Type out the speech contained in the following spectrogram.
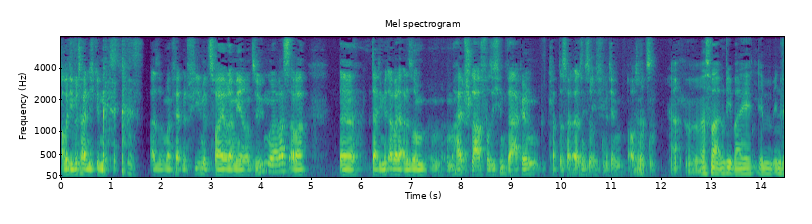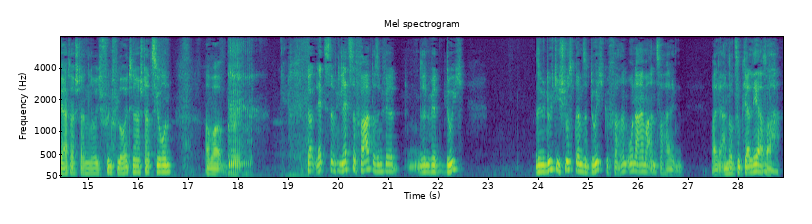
aber die wird halt nicht genutzt. Also man fährt mit viel, mit zwei oder mehreren Zügen oder was, aber äh, da die Mitarbeiter alle so im, im, im Halbschlaf vor sich hin werkeln, klappt das halt alles nicht so richtig mit dem Ausnutzen. Ja, was war irgendwie bei dem Inverter standen, glaube ich, fünf Leute in der Station. Aber pff, da, letzte, die letzte Fahrt, da sind wir, sind wir durch, sind wir durch die Schlussbremse durchgefahren, ohne einmal anzuhalten. Weil der andere Zug ja leer war.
